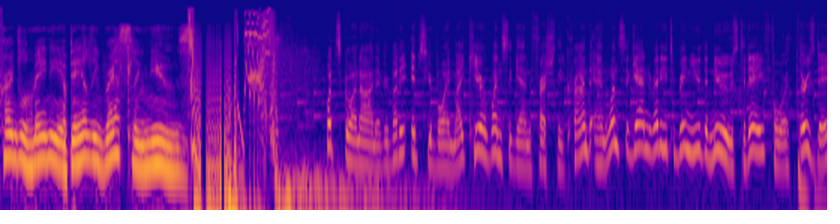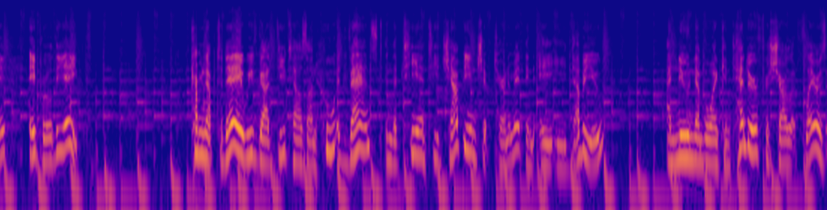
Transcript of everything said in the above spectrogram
Crundlemania Daily Wrestling News. What's going on, everybody? It's your boy Mike here, once again freshly cruned, and once again ready to bring you the news today for Thursday, April the 8th. Coming up today, we've got details on who advanced in the TNT Championship Tournament in AEW, a new number one contender for Charlotte Flair's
